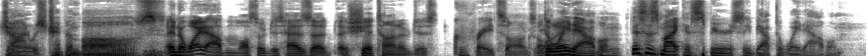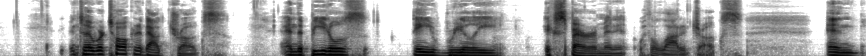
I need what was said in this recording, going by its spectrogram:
john was tripping balls And the White Album also just has a, a shit ton of just great songs on The it. White Album. This is my conspiracy about the White Album. And so we're talking about drugs. And the Beatles, they really experimented with a lot of drugs. And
